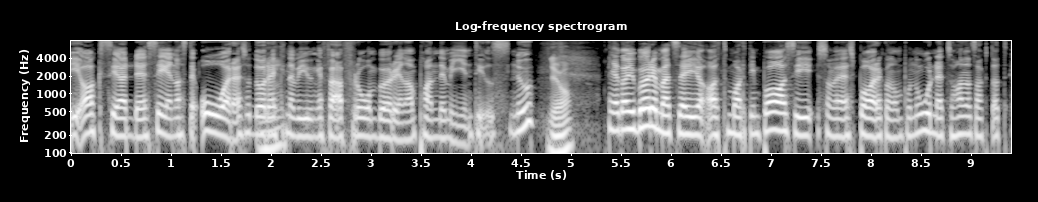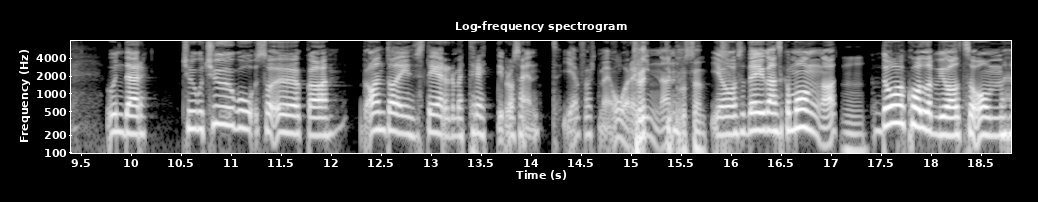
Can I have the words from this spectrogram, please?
i aktier det senaste året, så då Mhm. räknar vi ungefär från början av pandemin tills nu. Ja. Jag kan ju börja med att säga att Martin Pasi, som är sparekonom på Nordnet, så han har sagt att under 2020 så ökar antalet investerare med 30 procent jämfört med året 30 innan. procent. Ja, så det är ju ganska många. Mm. Då kollar vi ju alltså om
